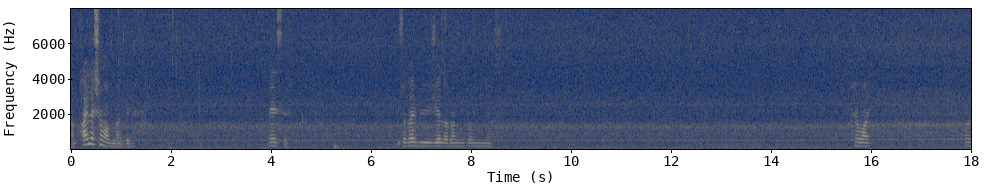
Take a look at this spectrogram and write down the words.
Ya paylaşamadılar beni. Neyse. Sefer büyüyeceğiz adam gibi oynayacağız. Hevay. Ay.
